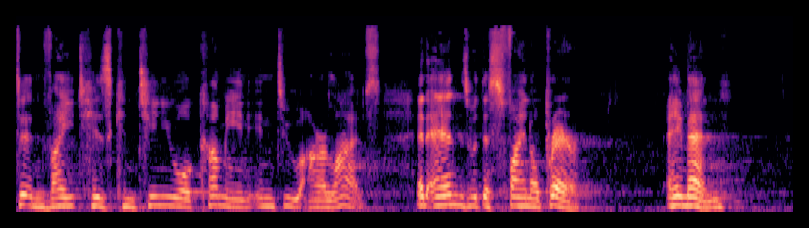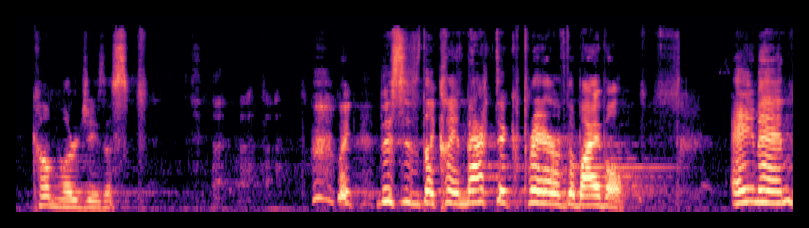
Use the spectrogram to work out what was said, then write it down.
To invite his continual coming into our lives. It ends with this final prayer Amen. Come, Lord Jesus. like, this is the climactic prayer of the Bible. Amen.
